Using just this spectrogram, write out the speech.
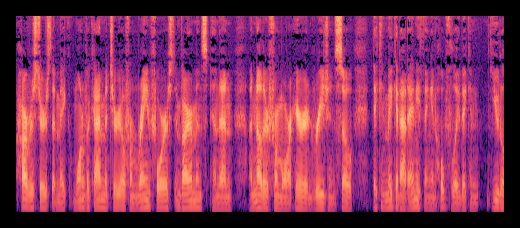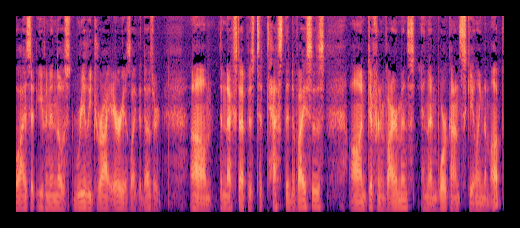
harvesters that make one of a kind material from rainforest environments and then another from more arid regions? So they can make it out of anything, and hopefully they can utilize it even in those really dry areas like the desert. Um, the next step is to test the devices on different environments and then work on scaling them up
